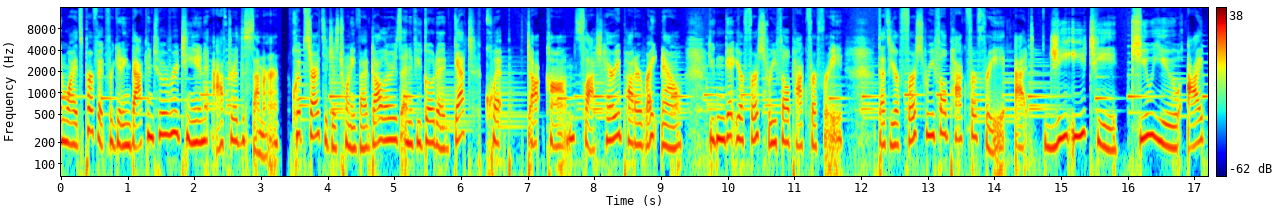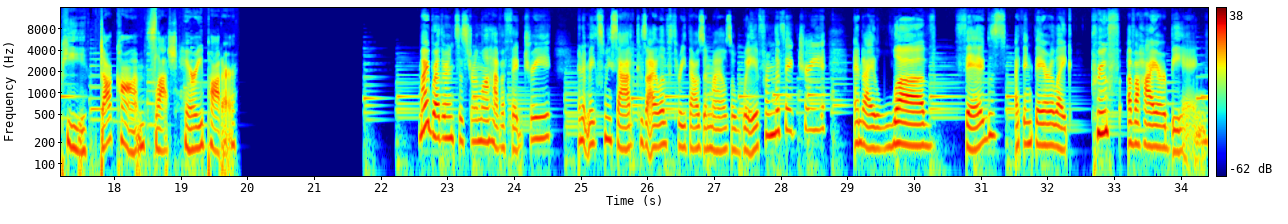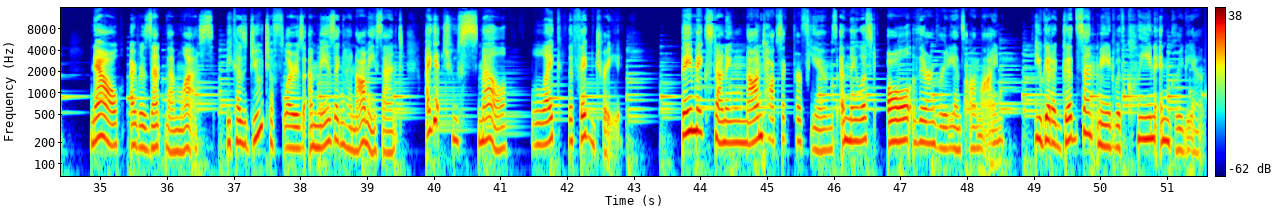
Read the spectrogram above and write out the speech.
and why it's perfect for getting back into a routine after the summer. Quip starts at just $25, and if you go to getquip.com slash Harry Potter right now, you can get your first refill pack for free. That's your first refill pack for free at getquip.com slash Harry Potter. My brother and sister in law have a fig tree, and it makes me sad because I live 3,000 miles away from the fig tree, and I love figs. I think they are like proof of a higher being. Now I resent them less because, due to Phlur's amazing Hanami scent, I get to smell like the fig tree. They make stunning, non toxic perfumes and they list all of their ingredients online. You get a good scent made with clean ingredients.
